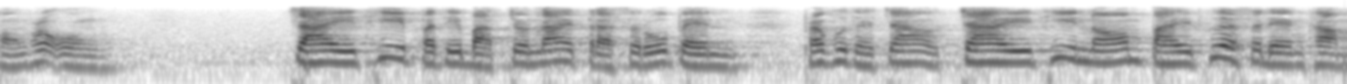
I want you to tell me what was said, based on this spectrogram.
ของพระองค์ ใจที่ปฏิบัติจนได้ตรัสรู้เป็นพระพุทธเจ้า ใจที่น้อมไปเพื่อแสดงธรรม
